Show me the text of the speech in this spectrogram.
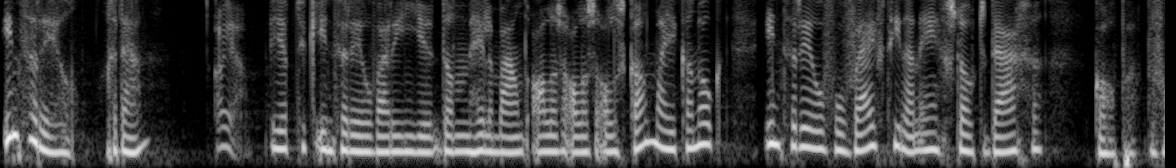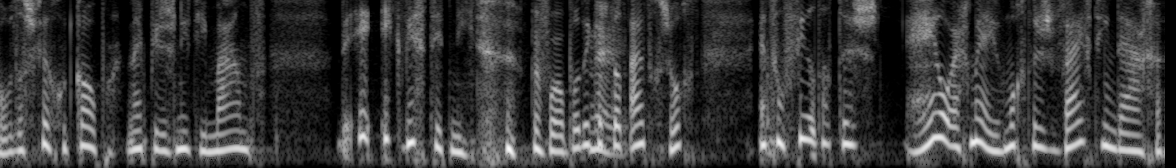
Interrail gedaan. Oh ja. Je hebt natuurlijk Interrail waarin je dan een hele maand alles, alles, alles kan. Maar je kan ook Interrail voor 15 aan gesloten dagen kopen. Bijvoorbeeld, dat is veel goedkoper. Dan heb je dus niet die maand. De- ik, ik wist dit niet, bijvoorbeeld. Ik heb dat uitgezocht. En toen viel dat dus heel erg mee. We mochten dus 15 dagen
